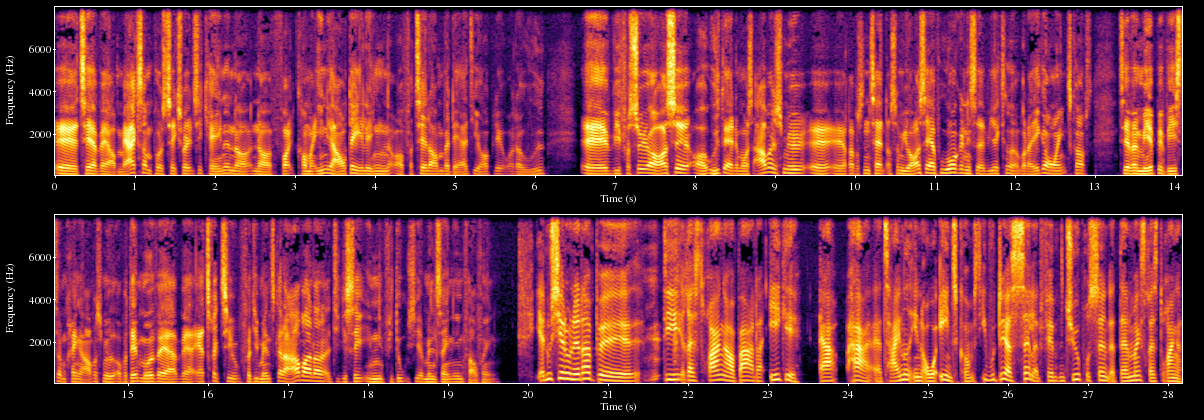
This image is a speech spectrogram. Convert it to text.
øh, til at være opmærksom på seksuel chikane, når, når folk kommer ind i afdelingen og fortæller om, hvad det er, de oplever derude. Øh, vi forsøger også at uddanne vores arbejdsmiljørepræsentanter, som jo også er på uorganiserede virksomheder, hvor der ikke er overenskomst, til at være mere bevidste omkring arbejdsmiljø, og på den måde være, være attraktiv for de mennesker, der arbejder, at de kan se en fidus i at melde sig ind i en fagforening. Ja, nu siger du netop, øh, de restauranter og bar, der ikke er, har er tegnet en overenskomst. I vurderer selv, at 15-20 procent af Danmarks restauranter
